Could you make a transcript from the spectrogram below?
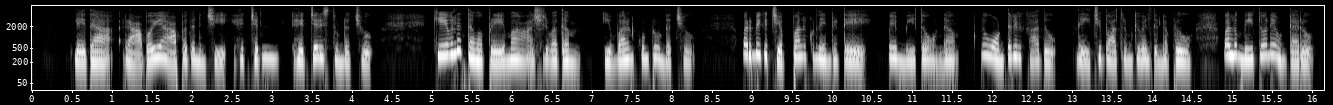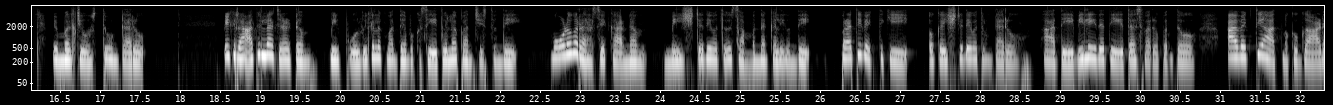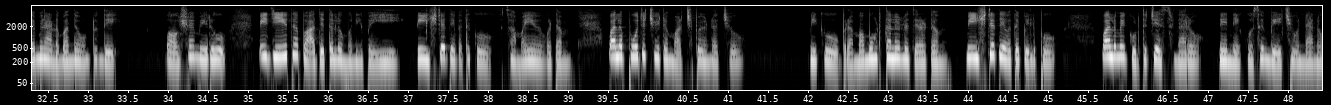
లేదా రాబోయే ఆపద నుంచి హెచ్చరి హెచ్చరిస్తుండొచ్చు. కేవలం తమ ప్రేమ, ఆశీర్వాదం ఇవ్వాలనుకుంటూ ఉండొచ్చు. మరి మీకు చెప్పాలనుకున్నది ఏంటంటే, "మేము మీతో ఉన్నాం. నువ్వు ఒంటరివి కాదు." లేచి బాత్రూమ్‌కి వెళ్తున్నప్పుడు వాళ్ళు మీతోనే ఉంటారు. మిమ్మల్ని చూస్తూ ఉంటారు. మీకు రాత్రిలా జరగటం మీ పూర్వీకులకు మధ్య ఒక సేతువులా పనిచేస్తుంది. మూడవ రహస్య కారణం మీ ఇష్టదేవతతో సంబంధం కలిగి ఉంది. ప్రతి వ్యక్తికి ఒక ఇష్టదేవత ఉంటారు. ఆ దేవి లేదా దేవతా స్వరూపంతో ఆ వ్యక్తి ఆత్మకు గాఢమైన అనుబంధం ఉంటుంది. బహుశా మీరు మీ జీవిత బాధ్యతలు మునిగిపోయి మీ ఇష్టదేవతకు సమయం ఇవ్వటం, వాళ్ళ పూజ చేయటం మర్చిపోయి ఉండొచ్చు. మీకు బ్రహ్మముహూర్తంలో తిరగటం జరగటం మీ ఇష్టదేవత పిలుపు. వాళ్ళు మీకు గుర్తు చేస్తున్నారు. నేను నీకోసం వేచి ఉన్నాను.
